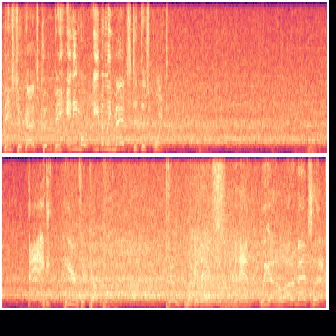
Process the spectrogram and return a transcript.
these two guys couldn't be any more evenly matched at this point. Here's a cover. Look at this. Man, we got a lot of match left.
